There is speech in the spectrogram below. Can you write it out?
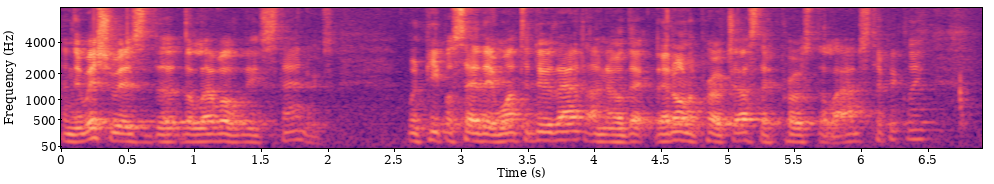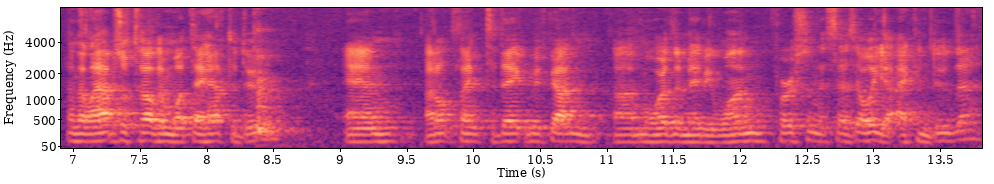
And the issue is the, the level of these standards. When people say they want to do that, I know that they don't approach us, they approach the labs typically. And the labs will tell them what they have to do. And I don't think to date we've gotten uh, more than maybe one person that says, oh yeah, I can do that.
